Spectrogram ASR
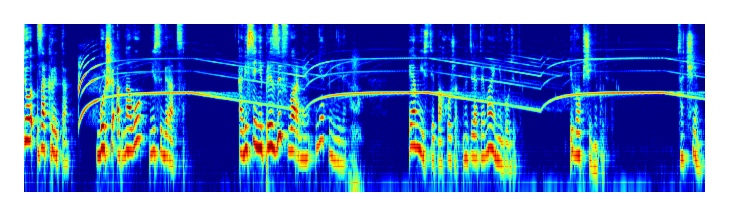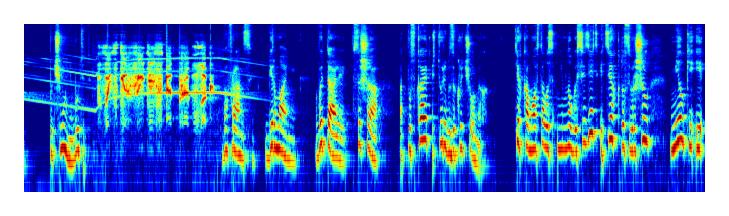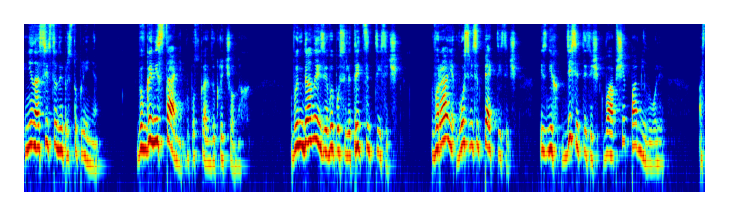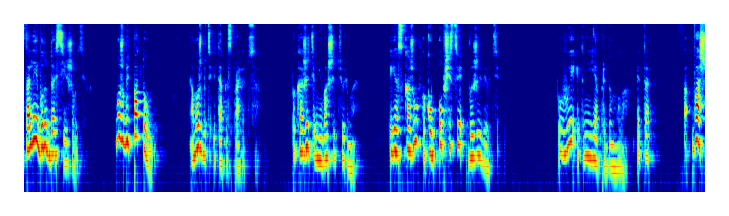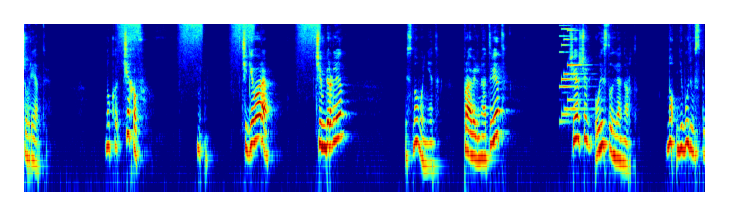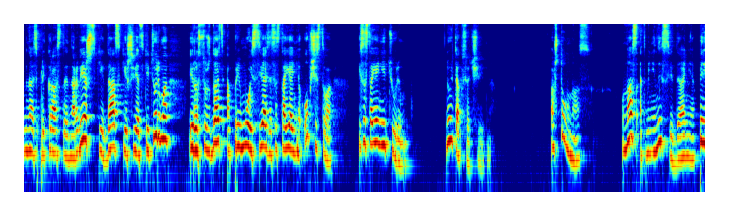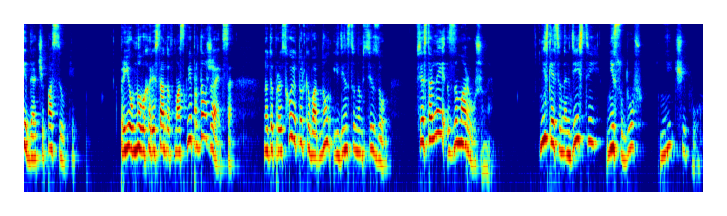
Все закрыто. Больше одного не собираться. А весенний призыв в армию не отменили. И амнистии, похоже, на 9 мая не будет. И вообще не будет. Зачем? Почему не будет? Воздержитесь от прогулок. Во Франции, в Германии, в Италии, в США отпускают из тюрем заключенных. Тех, кому осталось немного сидеть, и тех, кто совершил мелкие и ненасильственные преступления. В Афганистане выпускают заключенных. В Индонезии выпустили 30 тысяч. В Иране 85 тысяч. Из них 10 тысяч вообще помиловали. Остальные будут досиживать. Может быть, потом. А может быть, и так исправятся. Покажите мне ваши тюрьмы. И я скажу, в каком обществе вы живете. Увы, это не я придумала. Это а, ваши варианты. Ну-ка, Чехов? Че Гевара? Чемберлен? И снова нет. Правильный ответ – Черчилль, Уинстон Леонард. Но не будем вспоминать прекрасные норвежские, датские, шведские тюрьмы и рассуждать о прямой связи состояния общества и состояния тюрем. Ну и так все очевидно. А что у нас? У нас отменены свидания, передачи, посылки. Прием новых арестантов в Москве продолжается, но это происходит только в одном единственном СИЗО. Все остальные заморожены. Ни следственных действий, ни судов, ничего.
